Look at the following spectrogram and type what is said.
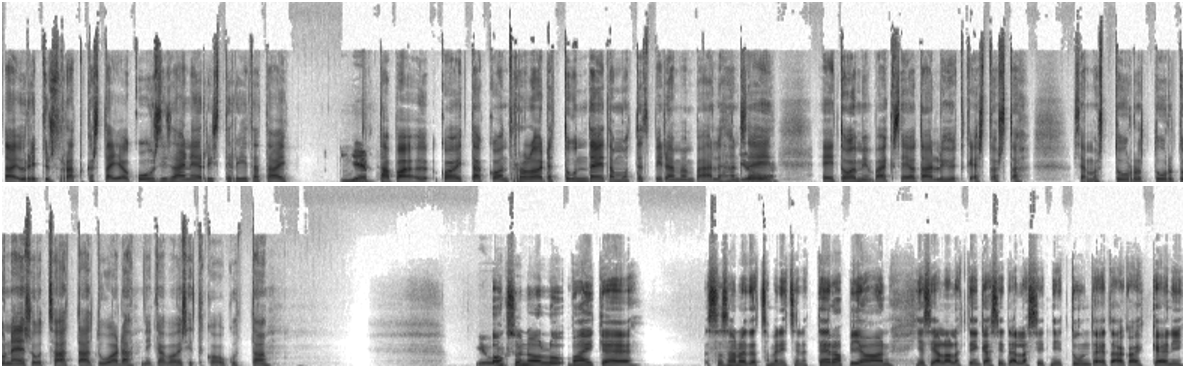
tai yritys ratkaista joku sisäinen ristiriita tai Jep. tapa koittaa kontrolloida tunteita, mutta et pidemmän päällehän Joo. se ei, ei toimi, vaikka se jotain lyhytkestosta semmoista tur, turtuneisuutta saattaa tuoda, mikä voi sitten koukuttaa. Onko sun ollut vaikea sä sanoit, että sä menit sinne terapiaan ja siellä alettiin käsitellä sit niitä tunteita ja kaikkea, niin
